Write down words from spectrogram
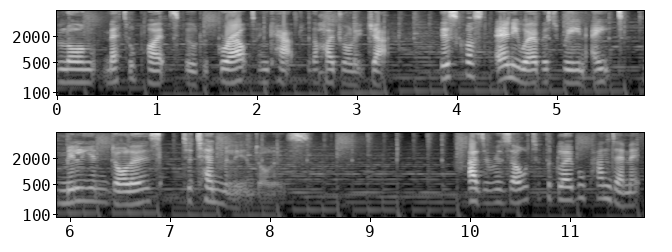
long metal pipes filled with grout and capped with a hydraulic jack. This cost anywhere between $8 million to $10 million. As a result of the global pandemic,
